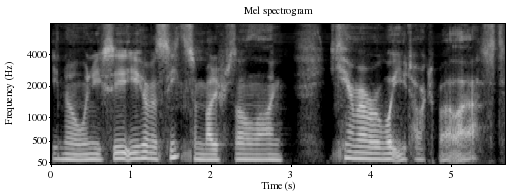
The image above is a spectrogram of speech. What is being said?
you know when you see you haven't seen somebody for so long, you can't remember what you talked about last.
